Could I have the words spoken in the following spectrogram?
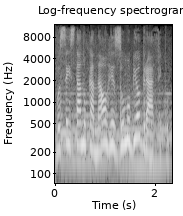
Você está no canal Resumo Biográfico.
